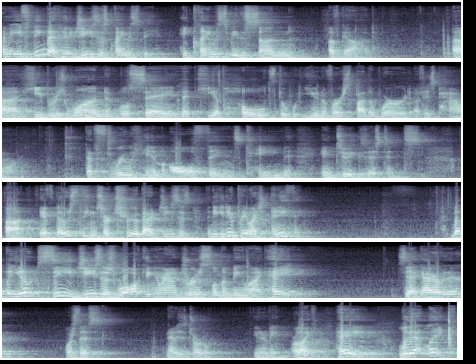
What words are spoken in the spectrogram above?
I mean, if you think about who Jesus claims to be, he claims to be the Son of God. Uh, Hebrews 1 will say that he upholds the universe by the word of his power, that through him all things came into existence. Uh, if those things are true about Jesus, then he can do pretty much anything. But, but you don't see Jesus walking around Jerusalem and being like, hey, See that guy over there? What's this? Now he's a turtle. You know what I mean? Or like, hey, look at that lake.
